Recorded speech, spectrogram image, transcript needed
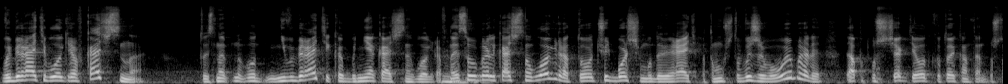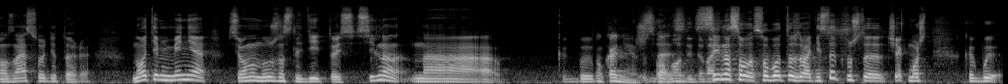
выбирайте блогеров качественно, то есть ну, вот не выбирайте как бы некачественных блогеров. Но если вы выбрали качественного блогера, то чуть больше ему доверяйте, потому что вы же его выбрали, да, потому что человек делает крутой контент, потому что он знает свою аудиторию. Но, тем не менее, все равно нужно следить. То есть сильно на как бы Ну, конечно. да, Свободы давать сильно св- свободу тоже давать не стоит, потому что человек может как бы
